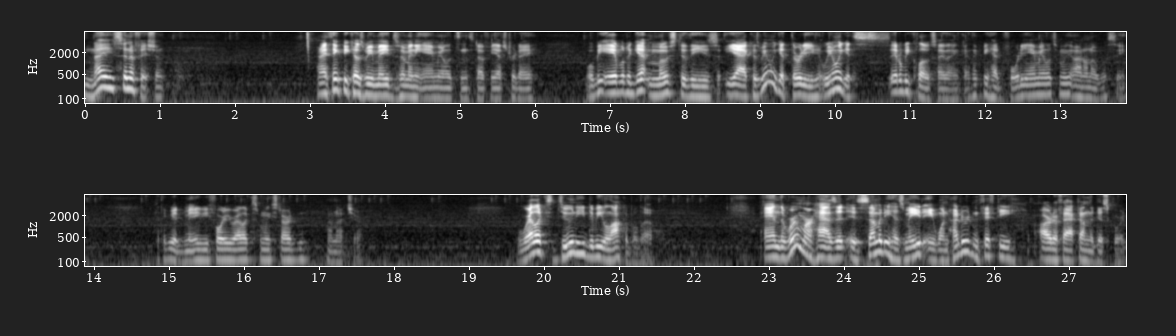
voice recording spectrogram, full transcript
Nice and efficient. And I think because we made so many amulets and stuff yesterday, we'll be able to get most of these. Yeah, because we only get 30. We only get. It'll be close, I think. I think we had 40 amulets when we. I don't know. We'll see. I think we had maybe 40 relics when we started. I'm not sure. Relics do need to be lockable, though. And the rumor has it is somebody has made a 150 artifact on the Discord.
